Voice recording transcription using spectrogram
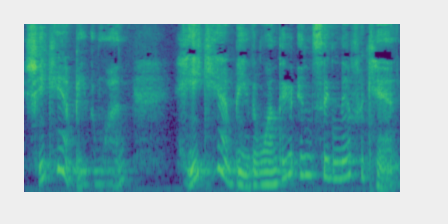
she can't be the one he can't be the one. They're insignificant.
